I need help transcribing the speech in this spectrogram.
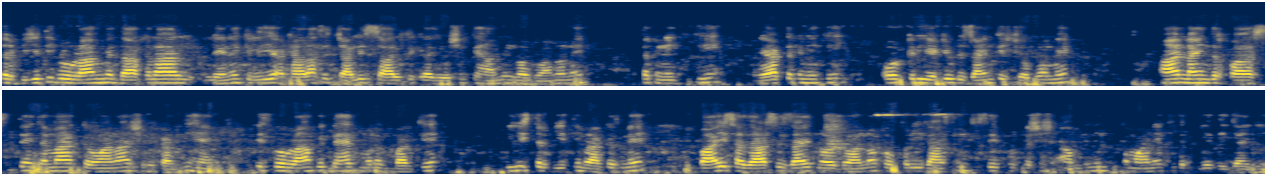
तरबियती प्रोग्राम में दाखिला लेने के लिए 18 से 40 साल के ग्रेजुएशन के हामिल नौजवानों ने तकनीकी, गैर तकनीकी और क्रिएटिव डिज़ाइन के शोबों में ऑनलाइन दरख्वास्तें जमा करवाना शुरू कर दी हैं। इस प्रोग्राम के तहत मुल्क भर के बीस तरबियती मराकज में बाईस हज़ार से जायद नौजवानों को फ्री लांसिंग से पुरकशिश आमदनी कमाने की तरबियत दी जाएगी।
